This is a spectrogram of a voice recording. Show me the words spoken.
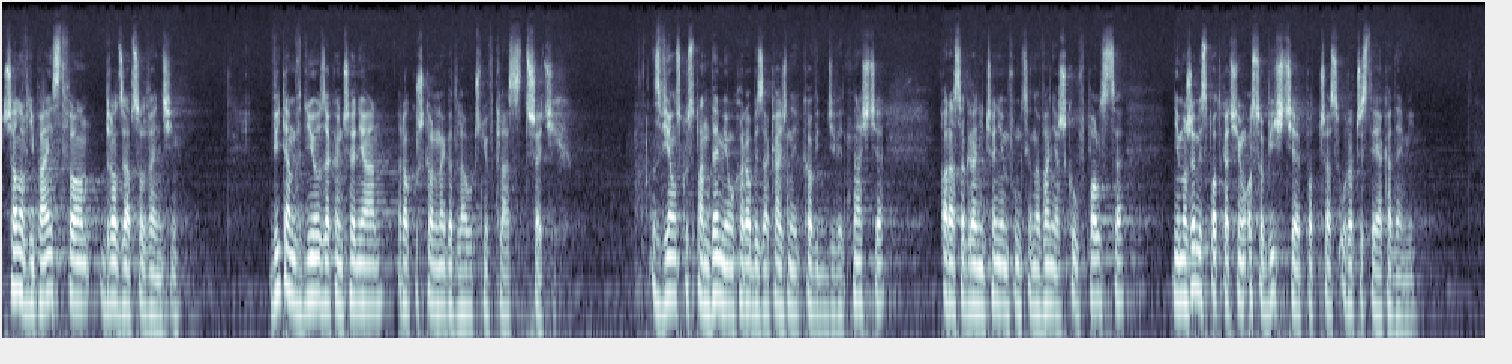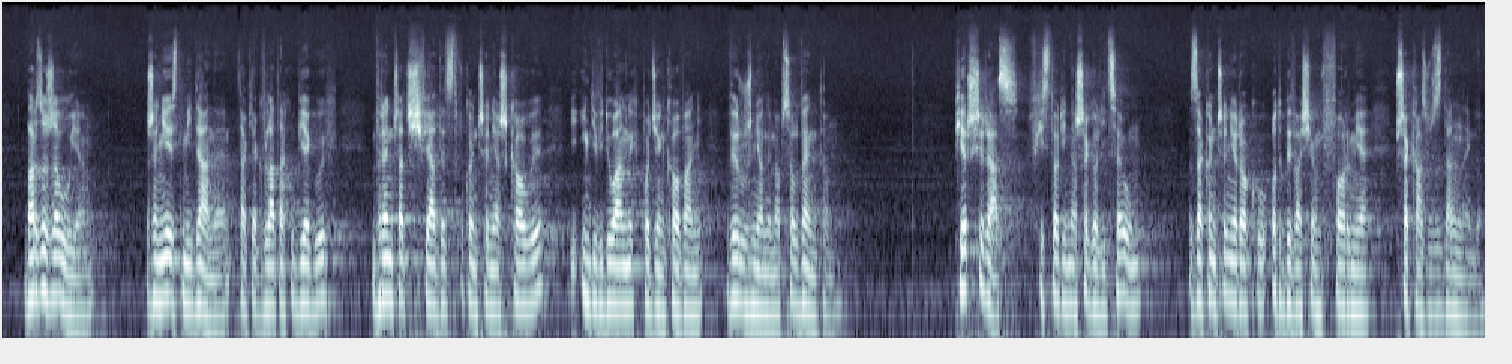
Szanowni Państwo, drodzy absolwenci, witam w dniu zakończenia roku szkolnego dla uczniów klas trzecich. W związku z pandemią choroby zakaźnej COVID-19 oraz ograniczeniem funkcjonowania szkół w Polsce nie możemy spotkać się osobiście podczas uroczystej akademii. Bardzo żałuję, że nie jest mi dane, tak jak w latach ubiegłych, wręczać świadectw ukończenia szkoły i indywidualnych podziękowań wyróżnionym absolwentom. Pierwszy raz w historii naszego liceum zakończenie roku odbywa się w formie przekazu zdalnego.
